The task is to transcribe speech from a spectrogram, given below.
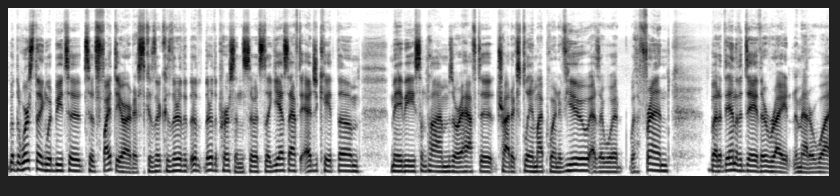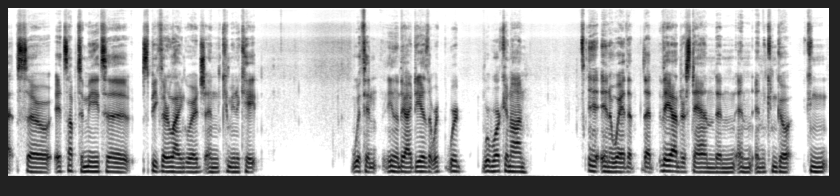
but the worst thing would be to to fight the artist because they're because they're the, they're the person. So it's like yes, I have to educate them, maybe sometimes, or I have to try to explain my point of view as I would with a friend. But at the end of the day, they're right no matter what. So it's up to me to speak their language and communicate within you know the ideas that we're we're we're working on in, a way that, that they understand and, and, and can go can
